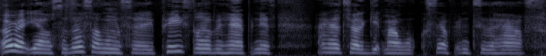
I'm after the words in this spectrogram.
All right, y'all. So that's all I'm going to say. Peace, love, and happiness. I got to try to get myself into the house.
